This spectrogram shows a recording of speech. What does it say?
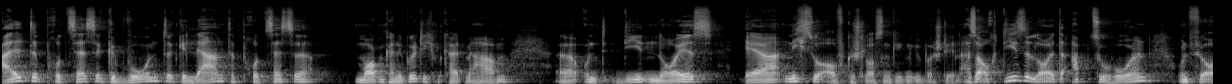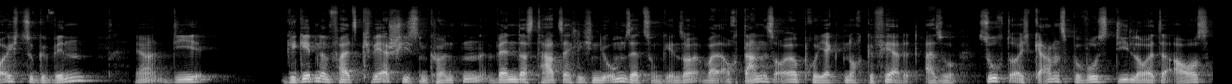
alte Prozesse, gewohnte, gelernte Prozesse morgen keine Gültigkeit mehr haben äh, und die Neues eher nicht so aufgeschlossen gegenüberstehen. Also auch diese Leute abzuholen und für euch zu gewinnen, ja, die gegebenenfalls querschießen könnten, wenn das tatsächlich in die Umsetzung gehen soll, weil auch dann ist euer Projekt noch gefährdet. Also sucht euch ganz bewusst die Leute aus,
